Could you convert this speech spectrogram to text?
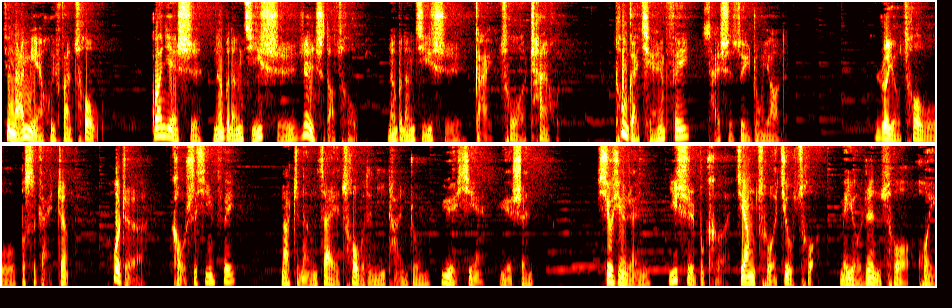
就难免会犯错误。关键是能不能及时认识到错误，能不能及时改错忏悔，痛改前非才是最重要的。若有错误不思改正，或者口是心非，那只能在错误的泥潭中越陷越深。修行人一是不可将错就错，没有认错悔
